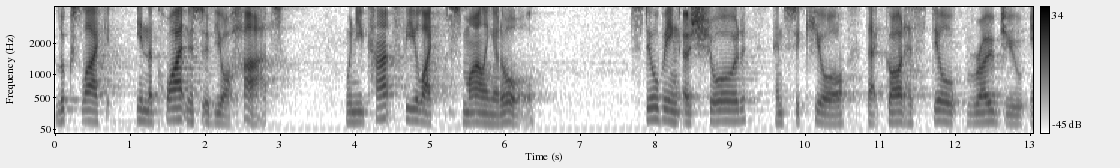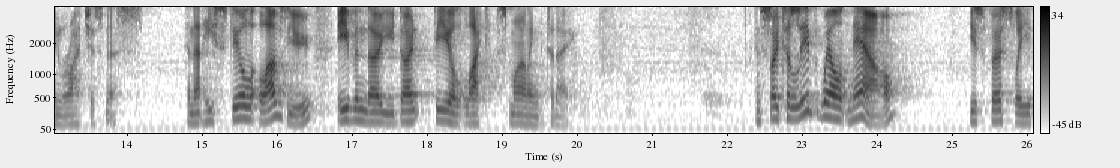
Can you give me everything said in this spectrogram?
looks like in the quietness of your heart, when you can't feel like smiling at all, still being assured and secure that God has still robed you in righteousness and that He still loves you even though you don't feel like smiling today. And so to live well now is firstly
